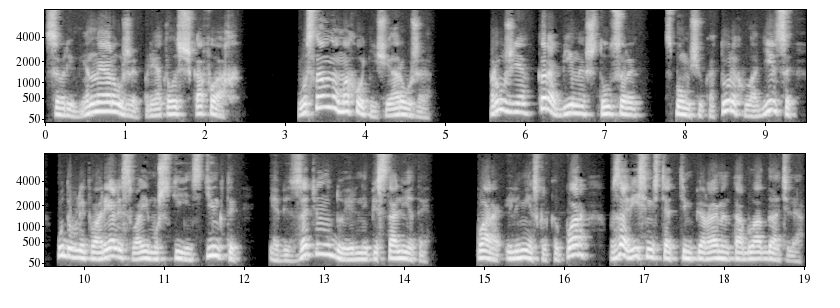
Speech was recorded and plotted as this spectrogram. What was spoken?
Современное оружие пряталось в шкафах. В основном охотничье оружие. Ружья, карабины, штуцеры, с помощью которых владельцы удовлетворяли свои мужские инстинкты и обязательно дуэльные пистолеты. Пара или несколько пар в зависимости от темперамента обладателя.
